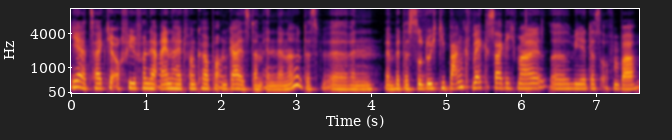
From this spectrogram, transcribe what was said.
Ja, zeigt ja auch viel von der Einheit von Körper und Geist am Ende, ne? Dass, äh, wenn, wenn wir das so durch die Bank weg, sag ich mal, äh, wie ihr das offenbar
